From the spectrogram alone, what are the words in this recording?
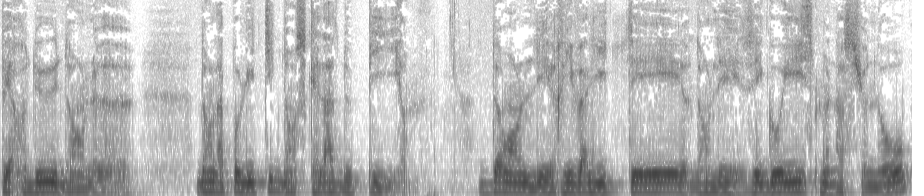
perdu dans, le, dans la politique, dans ce qu'elle a de pire, dans les rivalités, dans les égoïsmes nationaux,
